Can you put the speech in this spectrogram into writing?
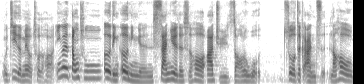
我记得没有错的话。因为当初二零二零年三月的时候，阿菊找了我做这个案子，然后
